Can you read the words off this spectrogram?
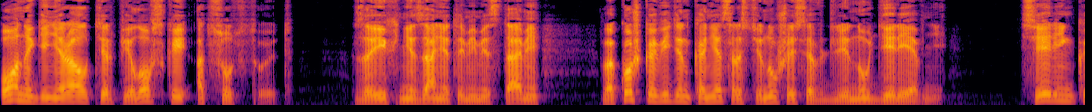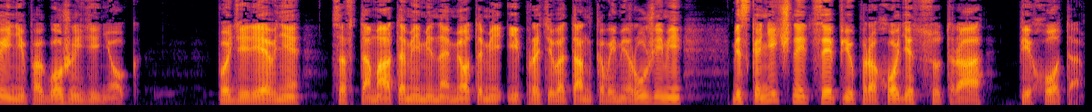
Он и генерал Терпиловский отсутствуют. За их незанятыми местами в окошко виден конец растянувшейся в длину деревни. Серенький непогожий денек. По деревне с автоматами, минометами и противотанковыми ружьями – бесконечной цепью проходит с утра пехота.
